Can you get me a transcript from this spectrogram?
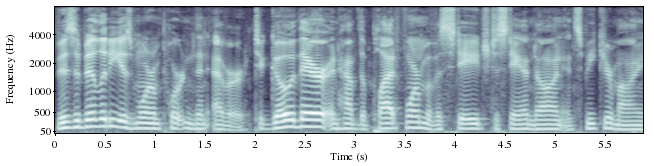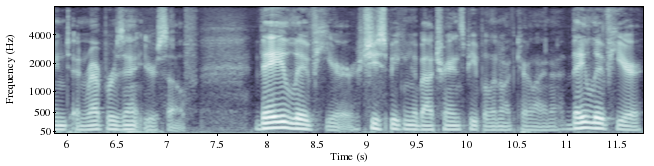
Visibility is more important than ever. To go there and have the platform of a stage to stand on and speak your mind and represent yourself. They live here. She's speaking about trans people in North Carolina. They live here.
